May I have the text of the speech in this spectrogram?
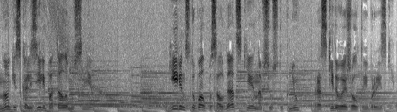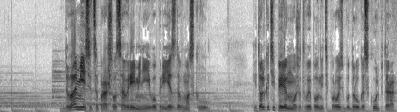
Ноги скользили по талому снегу. Гирин ступал по-солдатски на всю ступню, раскидывая желтые брызги. Два месяца прошло со времени его приезда в Москву. И только теперь он может выполнить просьбу друга-скульптора,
